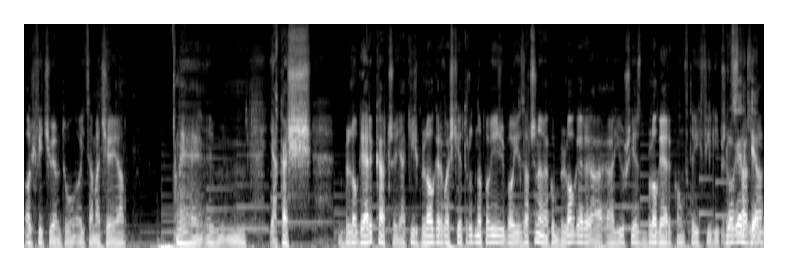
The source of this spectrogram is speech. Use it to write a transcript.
oświeciłem tu ojca Macieja. E, jakaś blogerka, czy jakiś bloger, właściwie trudno powiedzieć, bo zaczynał jako bloger, a, a już jest blogerką w tej chwili. Przedstawia,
